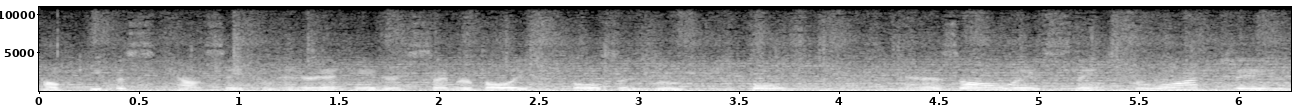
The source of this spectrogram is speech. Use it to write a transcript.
Help keep this account safe from internet haters, cyberbullies, trolls, and rude people. And as always, thanks for watching.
